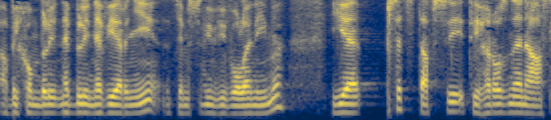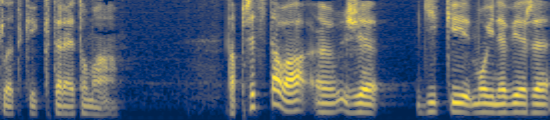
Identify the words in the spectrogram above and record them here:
abychom byli, nebyli nevěrní těm svým vyvoleným, je představ si ty hrozné následky, které to má. Ta představa, eh, že díky mojí nevěře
